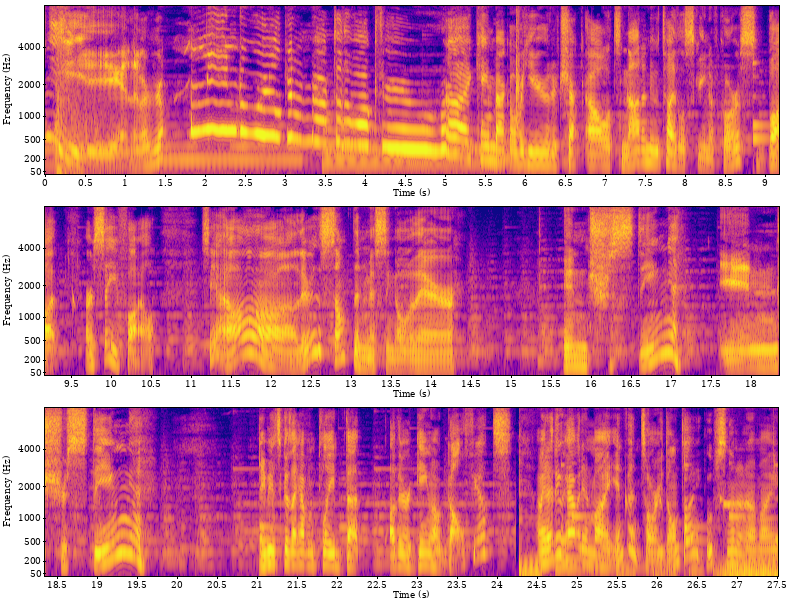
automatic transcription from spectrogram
Hello everyone, and welcome back to the walkthrough! I came back over here to check out, not a new title screen of course, but our save file. So yeah, ah, there is something missing over there. Interesting. Interesting. Maybe it's because I haven't played that other game of golf yet? I mean, I do have it in my inventory, don't I? Oops, no, no, no, my...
